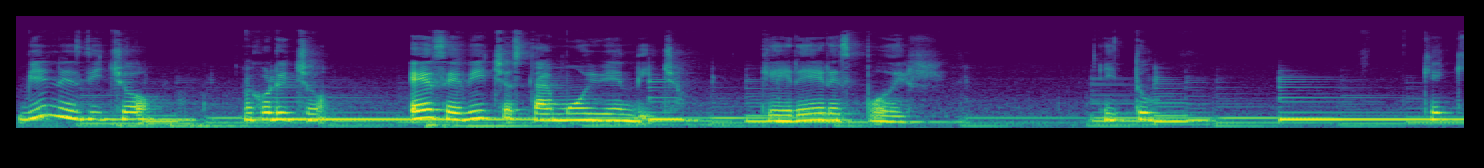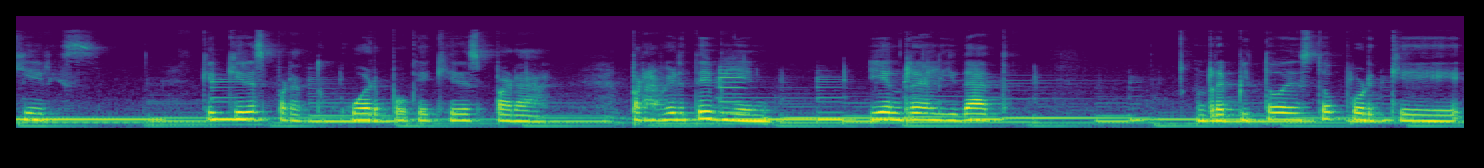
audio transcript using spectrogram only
bien es dicho, mejor dicho, ese dicho está muy bien dicho. Querer es poder. ¿Y tú? ¿Qué quieres? ¿Qué quieres para tu cuerpo? ¿Qué quieres para, para verte bien? Y en realidad, repito esto porque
